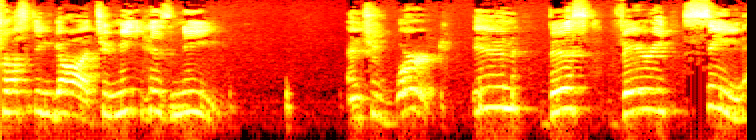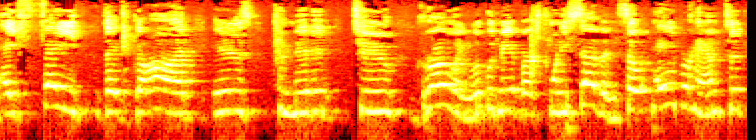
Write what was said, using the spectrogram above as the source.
trusting God to meet his need and to work in this very scene a faith that God is committed to growing. Look with me at verse 27. So Abraham took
